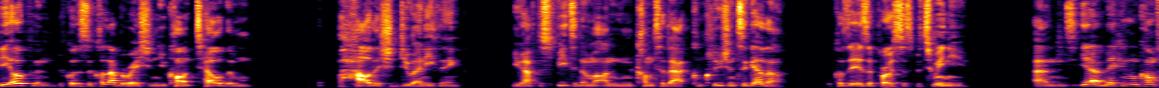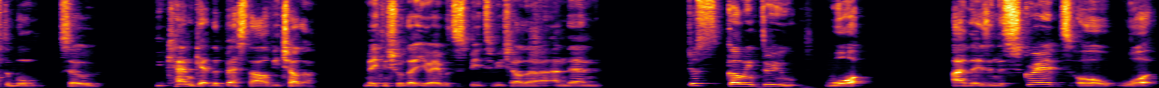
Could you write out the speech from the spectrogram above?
be open because it's a collaboration. You can't tell them how they should do anything. You have to speak to them and come to that conclusion together because it is a process between you. And yeah, making them comfortable so you can get the best out of each other, making sure that you're able to speak to each other and then just going through what either is in the script or what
